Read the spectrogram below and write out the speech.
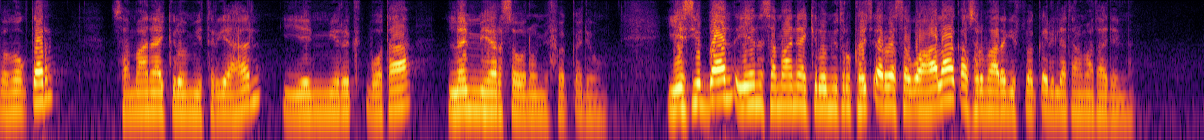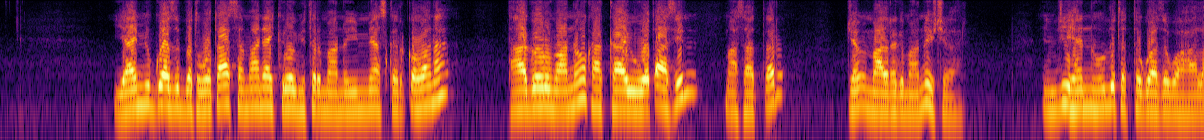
በመቁጠር 80 ኪሎ ሜትር ያህል የሚርቅ ቦታ ለሚሄር ሰው ነው የሚፈቀደው። ይህ ሲባል ይህን 80 ኪሎ ሜትሩ ከጨረሰ በኋላ ቀስር ማድረግ ይፈቀድለታል ማለት አይደለም። ያ የሚጓዝበት ቦታ 80 ኪሎ ሜትር ማን ነው የሚያስከር ከሆነ ታገሩ ማን ነው ከአካባቢ ወጣ ሲል ማሳጠር ጀምዕ ማድረግ ማን ነው ይችላል። እንጂ ይህን ሁሉ ተተጓዘ በኋላ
